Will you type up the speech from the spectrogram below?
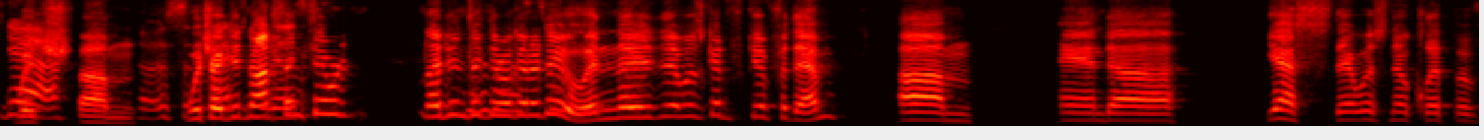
Yeah. which um was which I did not think they were. I didn't think they were going to do, and they, it was good. Good for them. Um, and uh, yes, there was no clip of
